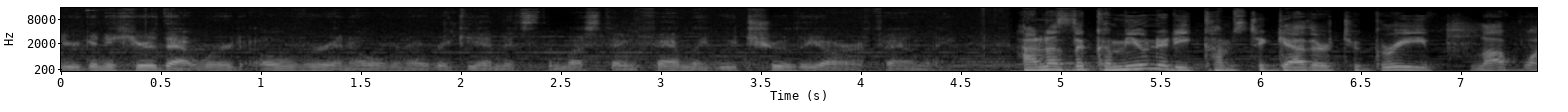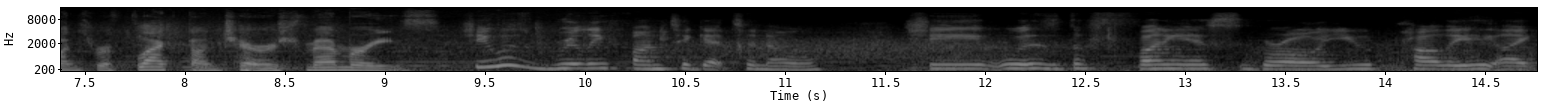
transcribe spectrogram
you're going to hear that word over and over and over again. It's the Mustang family. We truly are a family. And as the community comes together to grieve, loved ones reflect on cherished memories. She was really fun to get to know. She was the funniest girl you'd probably like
